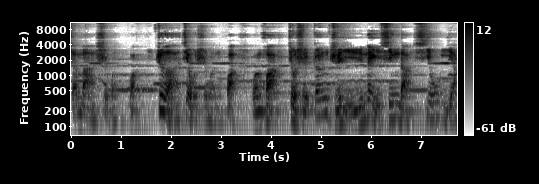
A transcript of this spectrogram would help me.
什么是文化？这就是文化。文化就是根植于内心的修养。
